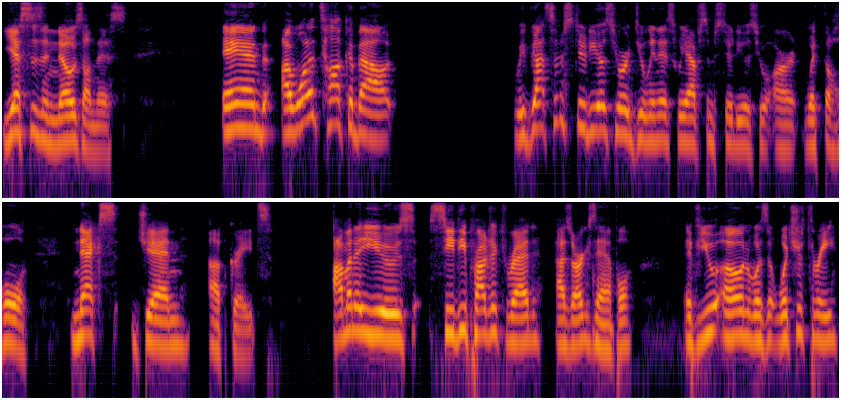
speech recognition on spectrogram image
yeses and nos on this, and I want to talk about. We've got some studios who are doing this. We have some studios who aren't with the whole next gen upgrades. I'm going to use CD Projekt Red as our example. If you own, was it Witcher 3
